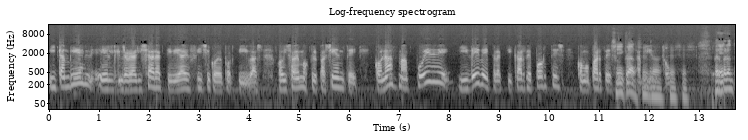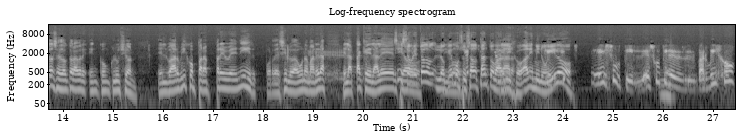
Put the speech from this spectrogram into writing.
y también el realizar actividades físico-deportivas. Hoy sabemos que el paciente con asma puede y debe practicar deportes como parte de su Sí, claro, sí, tratamiento. Sí, sí, sí. Pero, Eh, pero entonces, doctor, a ver, en conclusión, el barbijo para prevenir, por decirlo de alguna manera, el ataque de la alergia. Sí, sobre o- todo lo que hemos usado tanto barbijo. ¿Ha disminuido? es útil, es útil el barbijo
